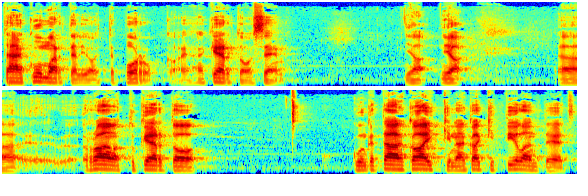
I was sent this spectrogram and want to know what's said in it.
tähän kumartelijoiden porukkaan. Ja hän kertoo sen. Ja, ja ää, Raamattu kertoo, kuinka tämä kaikki, nämä kaikki tilanteet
